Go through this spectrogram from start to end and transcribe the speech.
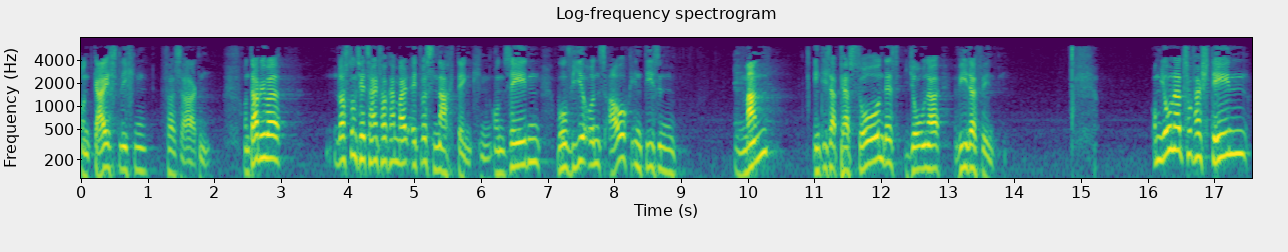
und geistlichen Versagen. Und darüber lasst uns jetzt einfach einmal etwas nachdenken und sehen, wo wir uns auch in diesem Mann, in dieser Person des Jona wiederfinden. Um Jona zu verstehen,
